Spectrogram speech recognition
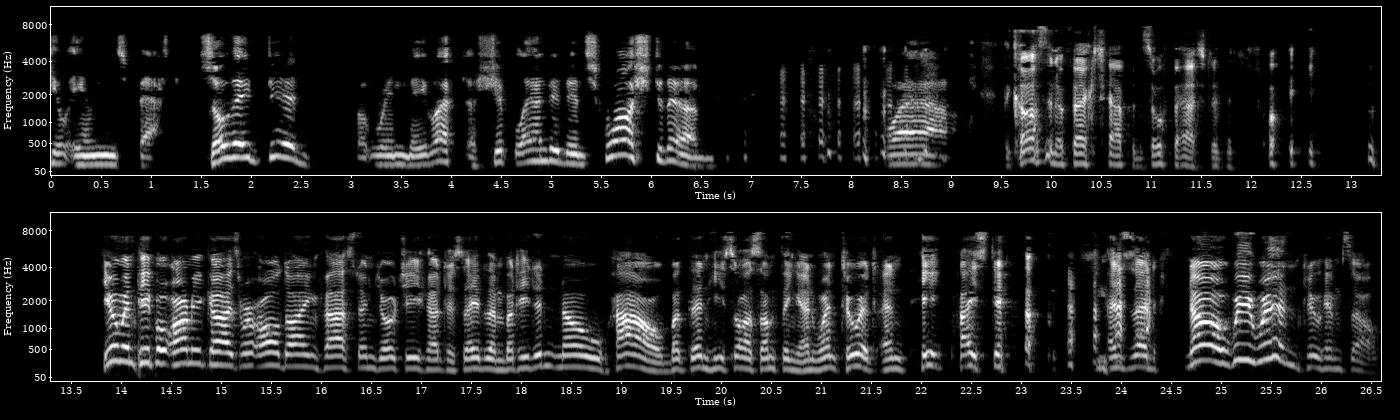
kill aliens fast. So they did. But when they left, a ship landed and squashed them. Wow. The cause and effect happened so fast in this story. Human people, army guys were all dying fast and Joe Chief had to save them, but he didn't know how. But then he saw something and went to it and he piced it up and said, no, we win to himself.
